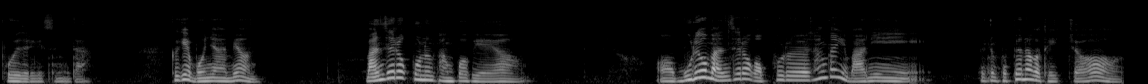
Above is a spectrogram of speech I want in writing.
보여드리겠습니다. 그게 뭐냐면 만세력 보는 방법이에요. 어, 무료 만세력 어플을 상당히 많이 요즘 보편화가 돼 있죠.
